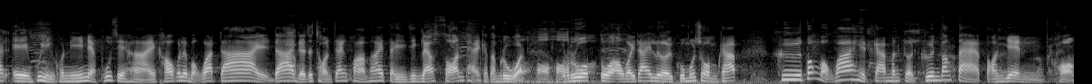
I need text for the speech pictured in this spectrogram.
กเองผู้หญิงคนนี้เนี่ยผู้เสียหายเขาก็เลยบอกว่าได้ได้ครับเดี๋ยวจะถอนแจ้งความให้แต่จริง ๆ แล้วซ้อนแผนกับตำรวจ โอ้โห รวบตัวเอาไว้ได้เลยคุณผู้ชมครับ คือต้องบอกว่าเหตุการณ์มันเกิดขึ้นตั้งแต่ตอนเย็นของ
